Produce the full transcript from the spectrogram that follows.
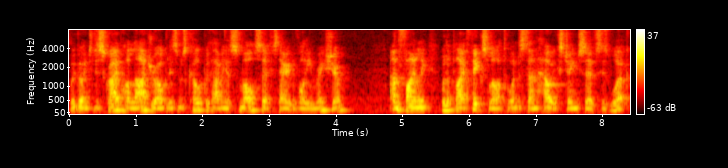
We're going to describe how larger organisms cope with having a small surface area to volume ratio. And finally, we'll apply a Fick's law to understand how exchange surfaces work.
